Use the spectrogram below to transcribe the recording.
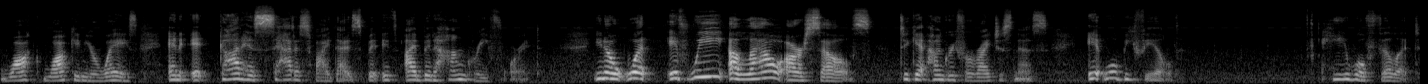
walk walk in your ways and it god has satisfied that it's been it's i've been hungry for it you know what? If we allow ourselves to get hungry for righteousness, it will be filled. He will fill it.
